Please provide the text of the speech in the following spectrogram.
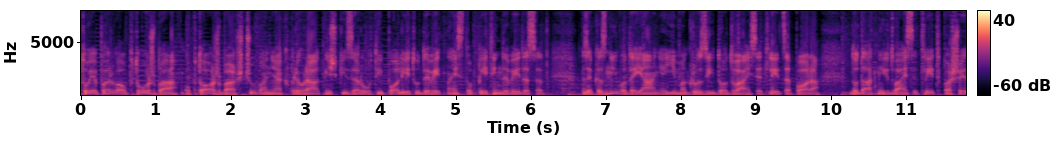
To je prva obtožba, obtožba ščuvanja k prevratniški zaroti po letu 1995. Za kaznivo dejanje jima grozi do 20 let zapora, dodatnih 20 let pa še še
